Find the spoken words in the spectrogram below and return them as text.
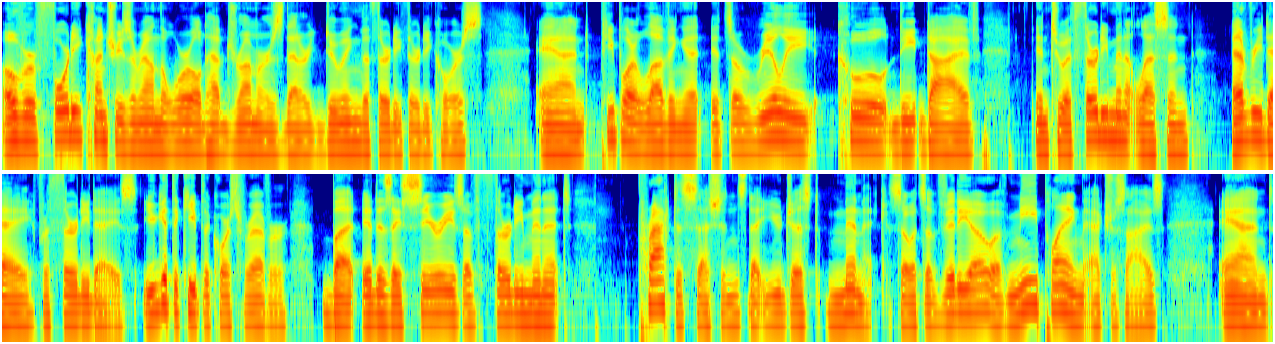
over 40 countries around the world have drummers that are doing the 3030 course, and people are loving it. It's a really cool deep dive into a 30 minute lesson every day for 30 days. You get to keep the course forever, but it is a series of 30 minute practice sessions that you just mimic. So it's a video of me playing the exercise and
